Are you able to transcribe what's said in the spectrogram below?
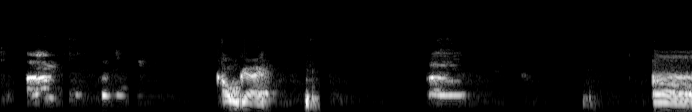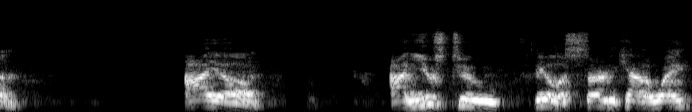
just, I'm just gonna leave. okay. Um, I um I used to feel a certain kind of way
